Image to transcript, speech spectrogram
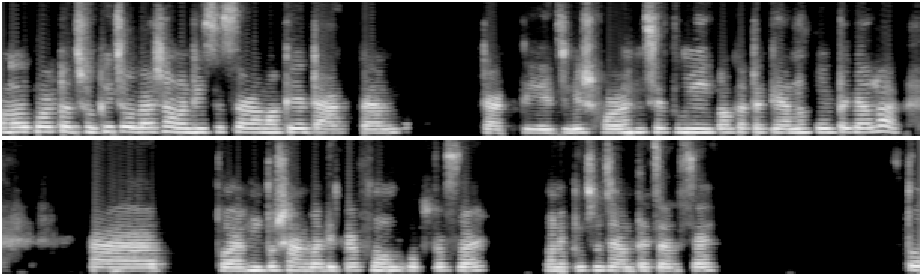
আমার উপর একটা ঝুঁকি চলে আসে। আমার ডিসি স্যার আমাকে ডাক দেন। ডাক দিয়ে জিজ্ঞেস করেন যে, তুমি এই কথাটা কেন বলতে গেলা? তো এখন তো সাংবাদিকরা ফোন করতেছে, অনেক কিছু জানতে চাচ্ছে। তো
